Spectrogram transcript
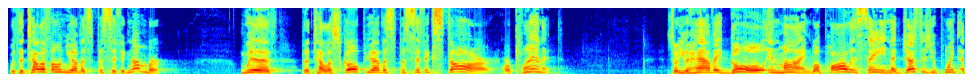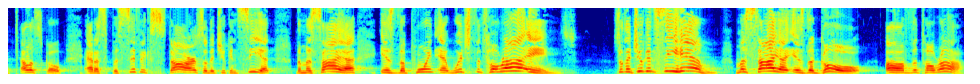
With the telephone, you have a specific number. With the telescope, you have a specific star or planet. So you have a goal in mind. Well, Paul is saying that just as you point a telescope at a specific star so that you can see it, the Messiah is the point at which the Torah aims so that you can see him. Messiah is the goal of the Torah.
